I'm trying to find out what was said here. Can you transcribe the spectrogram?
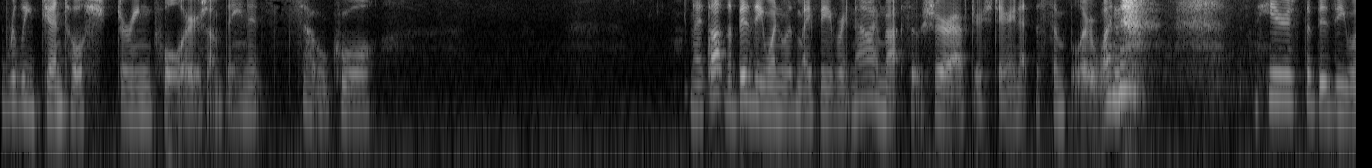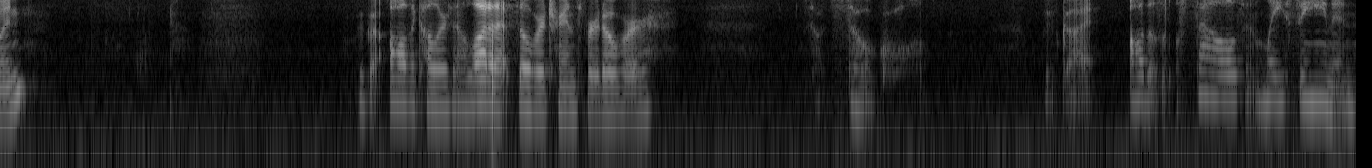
really gentle string pull or something. It's so cool. And I thought the busy one was my favorite. Now I'm not so sure after staring at the simpler one. Here's the busy one. We've got all the colors and a lot of that silver transferred over. So it's so cool. We've got all those little cells and lacing and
